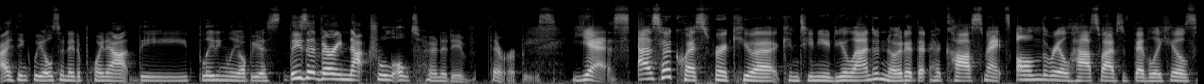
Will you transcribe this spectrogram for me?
I think we also need to point out the bleedingly obvious, these are very natural alternative therapies. Yes. As her quest for a cure continued, Yolanda noted that her castmates on The Real Housewives of Beverly Hills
